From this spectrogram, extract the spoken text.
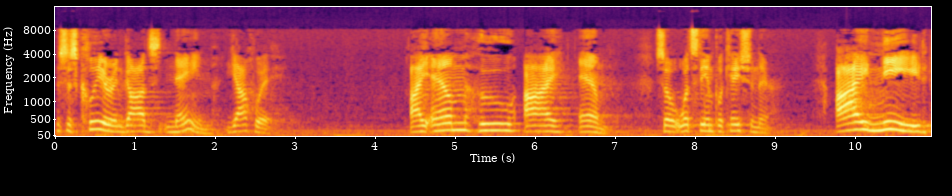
This is clear in God's name, Yahweh. I am who I am. So, what's the implication there? I need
